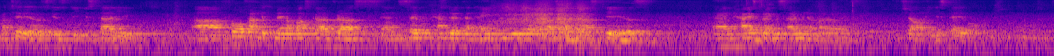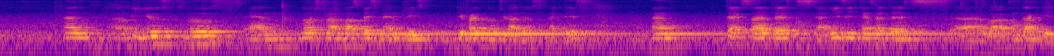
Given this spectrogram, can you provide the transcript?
materials used in the study are 400 megapascal class and 780 megapascal class steels and high strength aluminum alloys shown in this table. And uh, we use smooth and notch transfer specimen with different notch radius like this. And tensile tests, uh, easy tensile tests uh, were conducted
